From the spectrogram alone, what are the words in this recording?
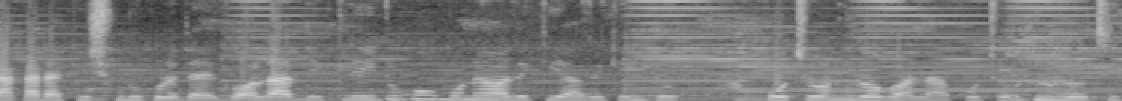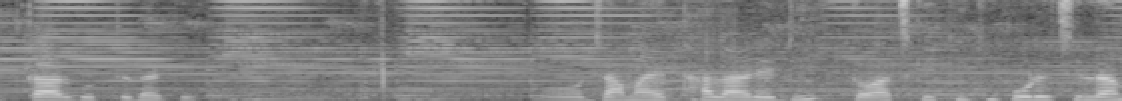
ডাকাডাকি শুরু করে দেয়। গলা দেখলে এইটুকু মনে হলে কী হবে, কিন্তু প্রচণ্ড গলা, প্রচণ্ড চিৎকার করতে থাকে। তো জামাইয়ের থালা রেডি তো আজকে কি কি করেছিলাম?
